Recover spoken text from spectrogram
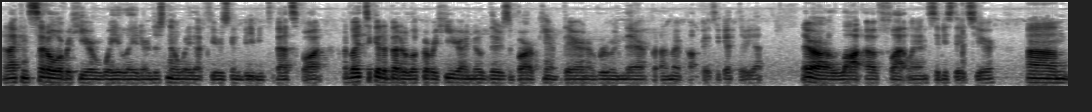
And I can settle over here way later. There's no way that fear is going to beat me to that spot. I'd like to get a better look over here. I know there's a barb camp there and a ruin there, but I might not be able to get there yet. There are a lot of flatland city-states here. Um,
